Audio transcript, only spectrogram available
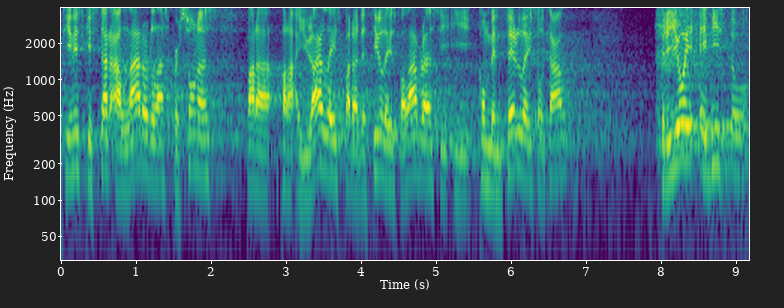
tienes que estar al lado de las personas para, ayudarles, para decirles palabras y, y convencerles o tal. Pero yo he, visto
